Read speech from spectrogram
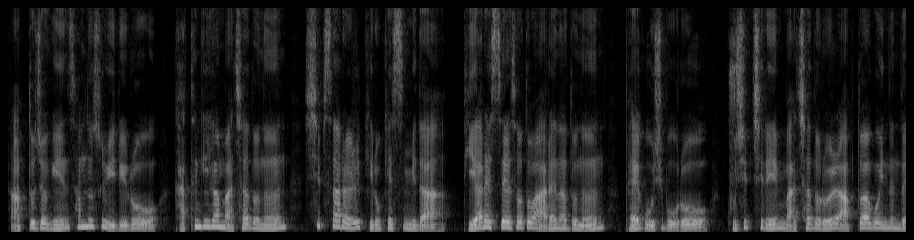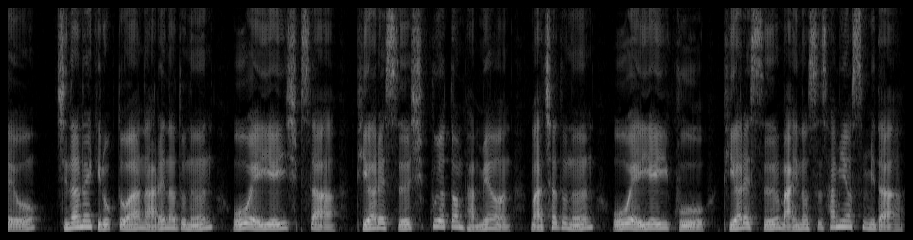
압도적인 3루수 1위로 같은 기간 마차도는 14를 기록했습니다. DRS에서도 아레나도는 155로 97인 마차도를 압도하고 있는데요. 지난해 기록 또한 아레나도는 OAA 14, DRS 19였던 반면 마차도는 OAA 9, DRS-3이었습니다.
